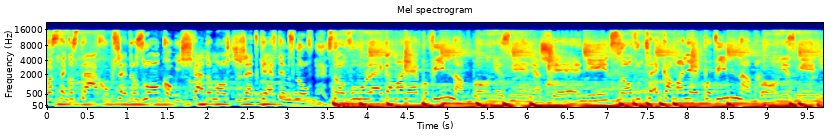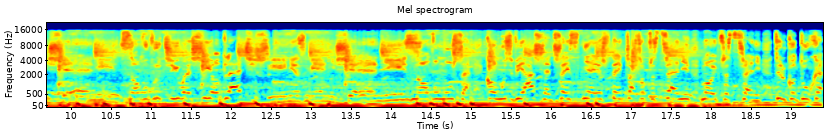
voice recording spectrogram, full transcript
Własnego strachu przed rozłąką I świadomości, że tkwię w tym znów. Znowu ulegam, a nie powinnam Bo nie zmienia się nic. Znowu czekam, a nie powinnam Bo nie zmieni się nic. Znowu wróciłeś i odlecisz I nie zmieni się nic. Znowu muszę komuś wyjaśniać, że istniejesz w tej czasoprzestrzeni Mojej przestrzeni. Tylko duchem,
